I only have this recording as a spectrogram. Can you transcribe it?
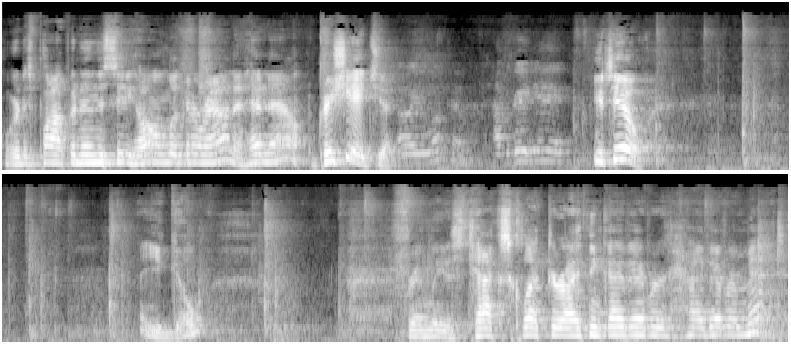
we're just popping in the city hall and looking around and heading out. Appreciate you. Oh, you're welcome. Have a great day. You too. There you go. Friendliest tax collector I think I've ever I've ever met.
